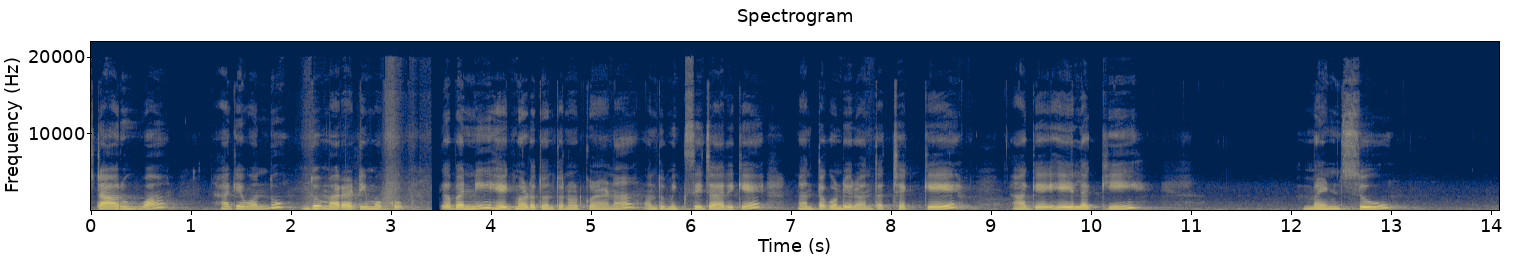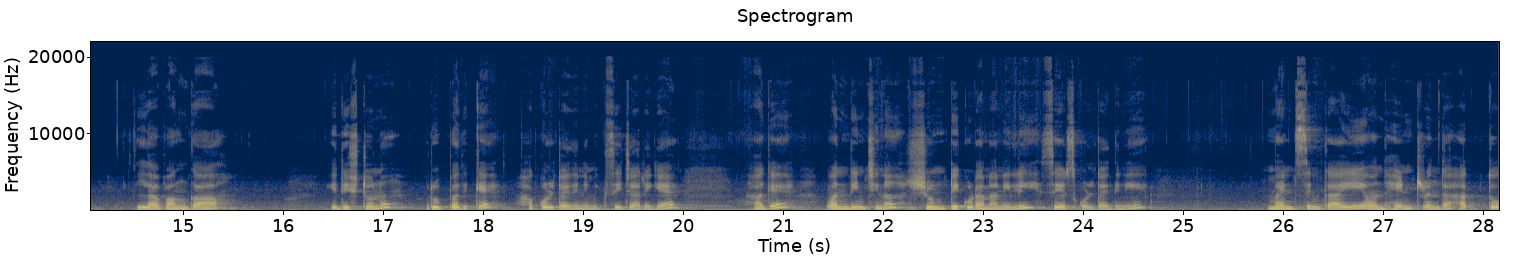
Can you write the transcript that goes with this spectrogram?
ಸ್ಟಾರ್ ಹೂವು, ಹಾಗೆ ಒಂದು ಒಂದು ಮರಾಠಿ ಮೊಗ್ಗು. ಈಗ ಬನ್ನಿ ಹೇಗೆ ಮಾಡೋದು ಅಂತ ನೋಡ್ಕೊಳ್ಳೋಣ. ಒಂದು ಮಿಕ್ಸಿ ಜಾರಿಗೆ ನಾನು ತಗೊಂಡಿರೋಂಥ ಚಕ್ಕೆ, ಹಾಗೆ ಏಲಕ್ಕಿ, ಮೆಣಸು, ಲವಂಗ ಇದಿಷ್ಟು ರುಬ್ಬೋದಕ್ಕೆ ಹಾಕ್ಕೊಳ್ತಾ ಇದ್ದೀನಿ ಮಿಕ್ಸಿ ಜಾರಿಗೆ. ಹಾಗೆ ಒಂದು ಇಂಚಿನ ಶುಂಠಿ ಕೂಡ ನಾನಿಲ್ಲಿ ಸೇರಿಸ್ಕೊಳ್ತಾ ಇದ್ದೀನಿ. ಮೆಣಸಿನ್ಕಾಯಿ ಒಂದು ಎಂಟರಿಂದ ಹತ್ತು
